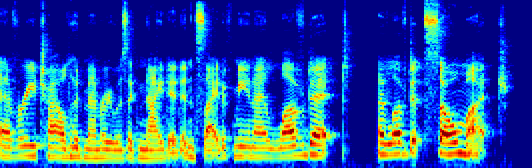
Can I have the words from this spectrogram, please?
every childhood memory was ignited inside of me, and I loved it. I loved it so much.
